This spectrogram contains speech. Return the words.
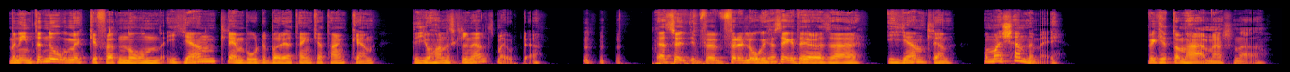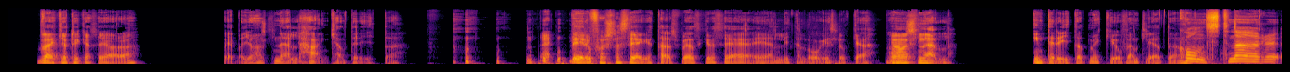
Men inte nog mycket för att någon egentligen borde börja tänka tanken, det är Johannes Klenell som har gjort det. alltså, för, för det logiska steget är ju så här, egentligen, om man känner mig, vilket de här människorna verkar tycka sig göra. vet man, Johannes Klenell, han kan inte rita. det är det första steget här som jag skulle säga är en liten logisk lucka. Johannes Klenell, inte ritat mycket i offentligheten. Konstnär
